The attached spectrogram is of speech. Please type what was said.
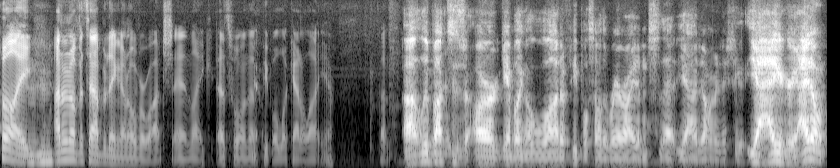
But like, Mhm. I don't know if it's happening on Overwatch, and like that's one that people look at a lot. Yeah. Uh, loot boxes are gambling. A lot of people sell the rare items. That yeah, I don't have an issue. Yeah, I agree. I don't.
